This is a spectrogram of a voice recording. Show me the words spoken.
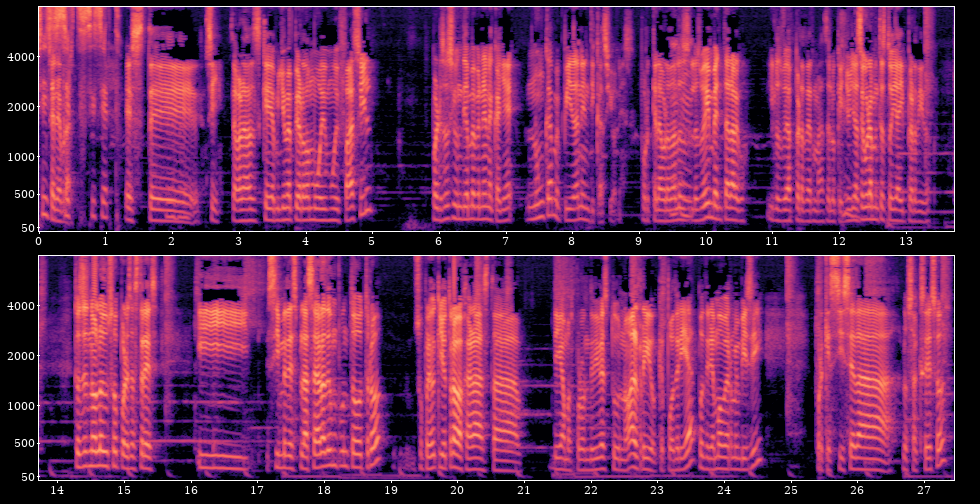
Sí, sí, cerebral. cierto, sí, cierto. Este, sí, la verdad es que a mí yo me pierdo muy muy fácil. Por eso si un día me ven en la calle, nunca me pidan indicaciones, porque la verdad les, Ujú. les voy a inventar algo y los voy a perder más de lo que yo ya seguramente estoy ahí perdido. Entonces no lo uso por esas tres. Y si me desplazara de un punto a otro, suponiendo que yo trabajara hasta, digamos, por donde vives tú, ¿no? Al río, que podría, podría moverme en bici, porque sí se da los accesos.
